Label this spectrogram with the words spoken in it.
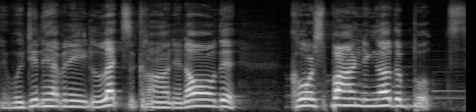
if we didn't have any lexicon and all the corresponding other books,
